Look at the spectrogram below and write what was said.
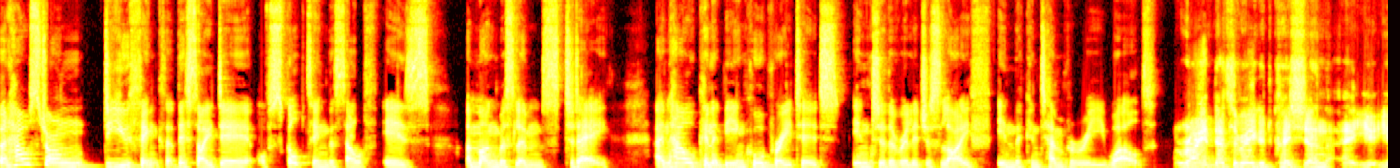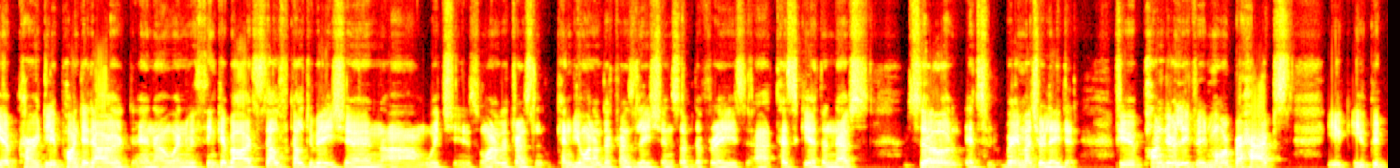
But how strong do you think that this idea of sculpting the self is among Muslims today? And how can it be incorporated into the religious life in the contemporary world? Right, that's a very good question. Uh, you, you, have correctly pointed out, you know, when we think about self-cultivation, um, which is one of the trans- can be one of the translations of the phrase uh, "tazkiyat nafs," so it's very much related. If you ponder a little bit more, perhaps you, you could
